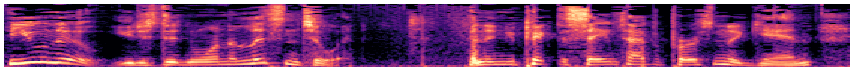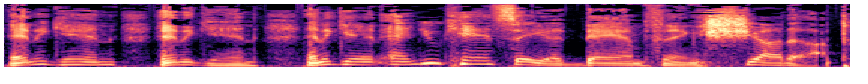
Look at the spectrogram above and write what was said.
You knew. You just didn't want to listen to it. And then you pick the same type of person again and again and again and again, and you can't say a damn thing. Shut up.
